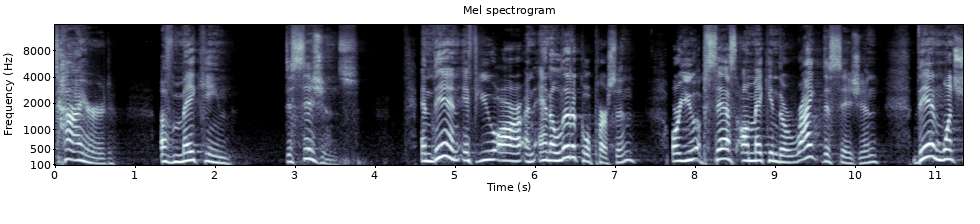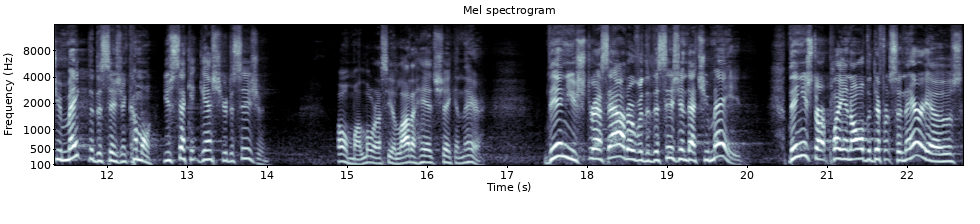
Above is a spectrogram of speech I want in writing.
tired of making decisions. And then, if you are an analytical person or you obsess on making the right decision, then, once you make the decision, come on, you second guess your decision. Oh, my Lord, I see a lot of heads shaking there. Then you stress out over the decision that you made. Then you start playing all the different scenarios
